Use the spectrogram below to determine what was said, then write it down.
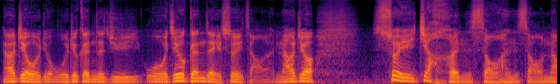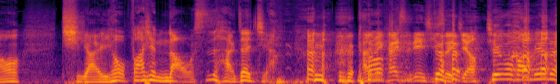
然后就我就我就跟着继续，我就跟着也睡着了，然后就睡一觉很熟很熟，然后起来以后发现老师还在讲，还没开始练习睡觉，结果旁边的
